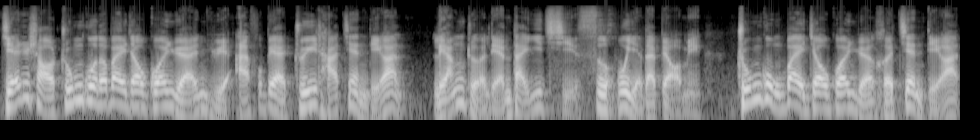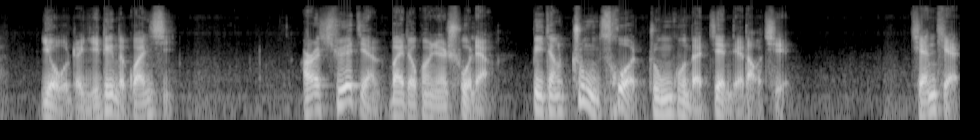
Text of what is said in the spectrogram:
减少中共的外交官员与 FBI 追查间谍案两者连在一起，似乎也在表明中共外交官员和间谍案有着一定的关系，而削减外交官员数量必将重挫中共的间谍盗窃。前天。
